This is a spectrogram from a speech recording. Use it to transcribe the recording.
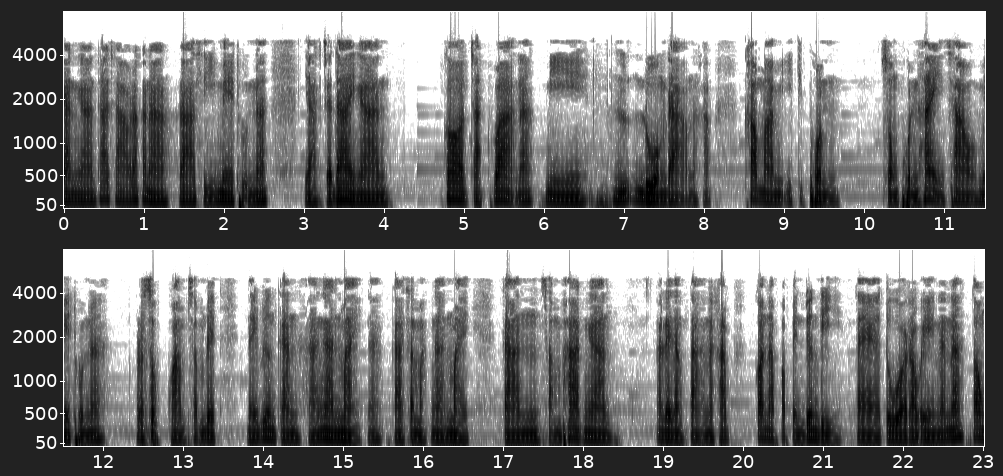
การงานถ้าชาวลัคนาราศีเมถุนนะอยากจะได้งาน ก็จัดว่านะมีดวงดาวนะครับ เข้ามามีอิทธิพล ส่งผลให้ชาวเมถุนนะประสบความสำเร็จในเรื่องการหางานใหม่นะการสมัครงานใหม่ การสัมภาษณ์งานอะไรต่างๆนะครับ ก็นับว่าเป็นเรื่องดี แต่ตัวเราเองนั้นนะต้อง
